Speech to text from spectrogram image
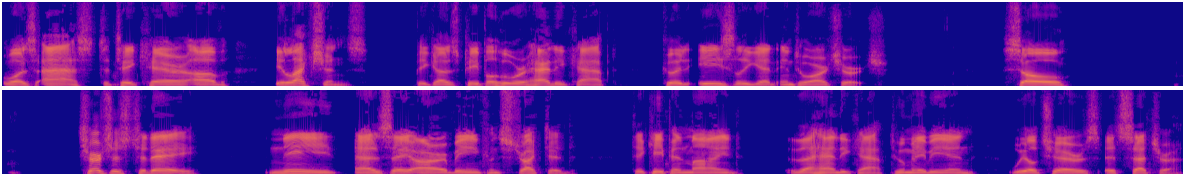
was asked to take care of elections because people who were handicapped could easily get into our church. So, churches today need, as they are being constructed, to keep in mind the handicapped who may be in wheelchairs, etc.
